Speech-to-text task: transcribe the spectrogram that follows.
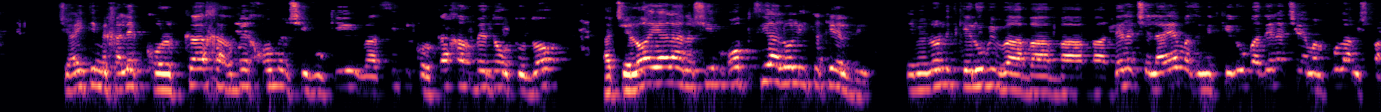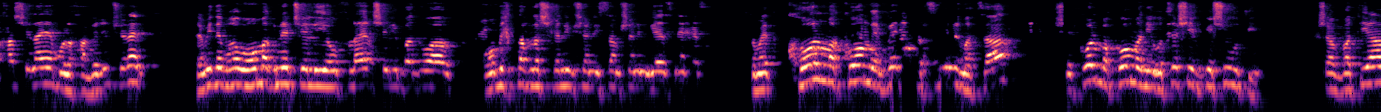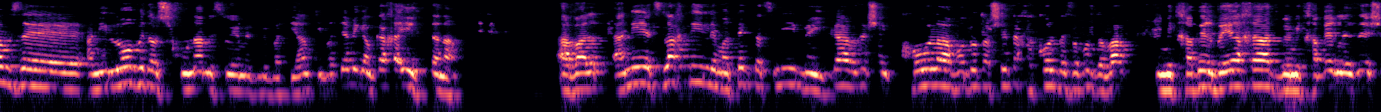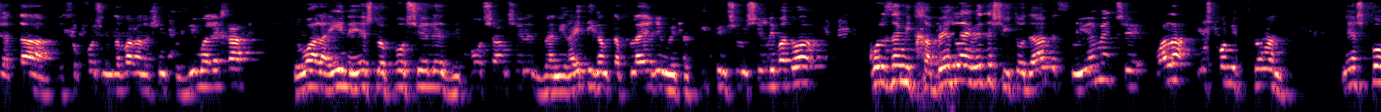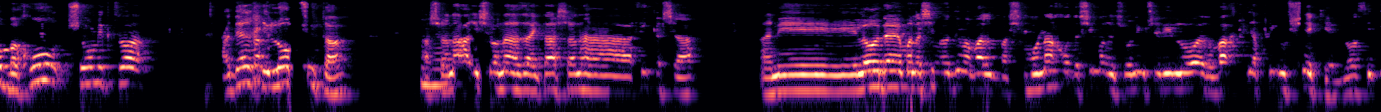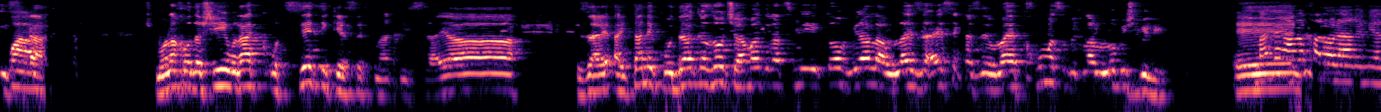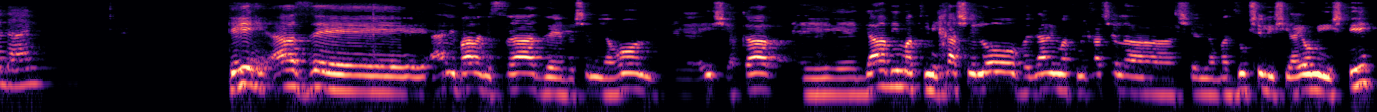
שהייתי מחלק כל כך הרבה חומר שיווקי ועשיתי כל כך הרבה דור טו דור, עד שלא היה לאנשים אופציה לא להיתקל בי. אם הם לא נתקלו בי בדלת שלהם, אז הם נתקלו בדלת שהם הלכו למשפחה שלהם או לחברים שלהם. תמיד הם ראו או מגנט שלי או פלייר שלי בדואר, או מכתב לשכנים שאני שם שאני מגייס נכס. זאת אומרת, כל מקום הבאתי את עצמי למצב שכל מקום אני רוצה שיפגשו אותי. עכשיו, בת ים זה, אני לא עובד על שכונה מסוימת בבת ים, כי בת ים היא גם ככה עיר קטנה. אבל אני הצלחתי למתג את עצמי בעיקר זה שכל העבודות השטח, הכל בסופו של דבר מתחבר ביחד ומתחבר לזה שאתה, בסופו של דבר אנשים חושבים עליך, שוואלה הנה יש לו פה שלט ופה שם שלט ואני ראיתי גם את הפליירים ואת הטיפים שהוא השאיר לי בדואר, כל זה מתחבר להם איזושהי תודעה מסוימת שוואלה יש פה מקצוען, יש פה בחור שהוא מקצוען. הדרך היא לא פשוטה, השנה הראשונה זו הייתה השנה הכי קשה, אני לא יודע אם אנשים יודעים, אבל בשמונה חודשים הראשונים שלי לא הרווחתי אפילו שקל, לא עשיתי עסקה. שמונה חודשים רק הוצאתי כסף מהכיס, זה היה... זו הייתה נקודה כזאת שאמרתי לעצמי, טוב, יאללה, אולי זה העסק הזה, אולי התחום הזה בכלל הוא לא בשבילי. מה אה, קרה לך לא להרים ידיים? תראי, אז אה, היה לי בעל המשרד אה, בשם ירון, איש יקר, גם עם התמיכה שלו וגם עם התמיכה של, ה, של הבת זוג שלי, שהיא היום היא אשתי,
